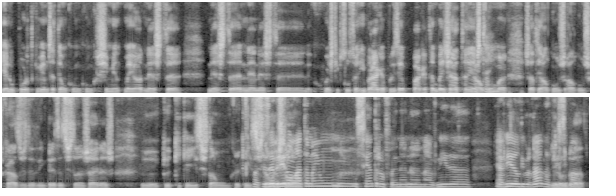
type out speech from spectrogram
e é no Porto que vemos até um, um crescimento maior nesta, nesta, nesta, com este tipo de soluções. E Braga, por exemplo, Braga também já tem, alguma, já tem alguns, alguns casos de, de empresas estrangeiras eh, que, que, que aí estão. Que, que aí Vocês abriram lá também um, um, centro, não foi? Na, na, na Avenida. É a Avenida Liberdade, a Avenida principal. Liberdade.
